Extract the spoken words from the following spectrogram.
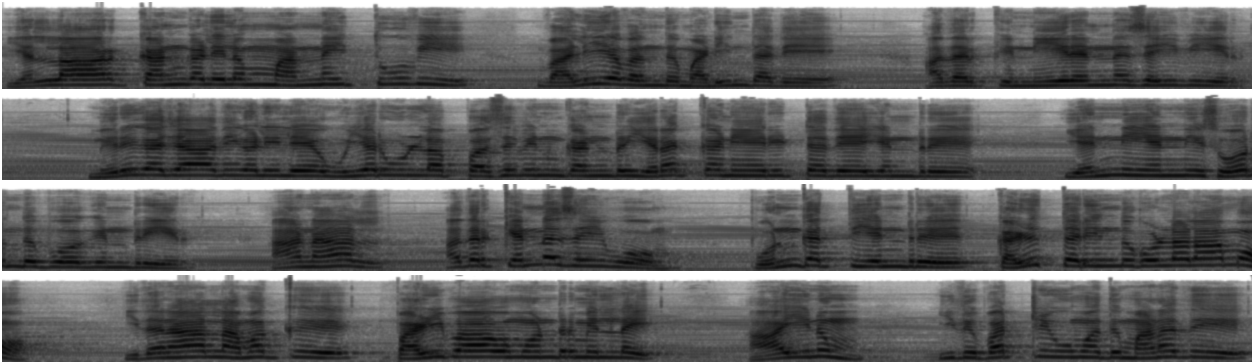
எல்லார் கண்களிலும் மண்ணை தூவி வலிய வந்து மடிந்ததே. அதற்கு நீர் என்ன செய்வீர்? மிருகஜாதிகளிலே உயர்வுள்ள பசுவின் கன்று இறக்க நேரிட்டதே என்று எண்ணி எண்ணி சோர்ந்து போகின்றீர். ஆனால் அதற்கென்ன செய்வோம்? பொன்கத்தி என்று கழுத்தறிந்து கொள்ளலாமோ? இதனால் நமக்கு பழிபாவம் ஒன்றுமில்லை. ஆயினும் இது பற்றி உமது மனது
